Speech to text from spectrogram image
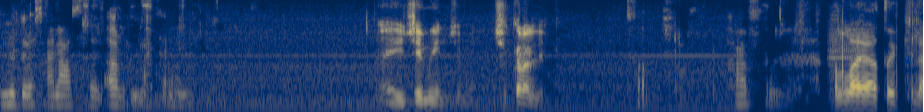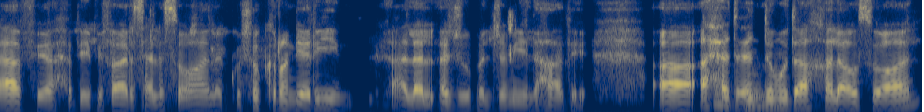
ندرس عناصر الأرض مثلا. أي جميل جميل. شكرا لك. تفضل. عفوا. الله يعطيك العافية حبيبي فارس على سؤالك وشكرا يا ريم على الأجوبة الجميلة هذه. آه، أحد عنده مداخلة أو سؤال؟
